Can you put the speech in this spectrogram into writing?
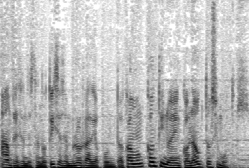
Ampliación de estas noticias en blurradio.com. Continúen con Autos y Motos.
